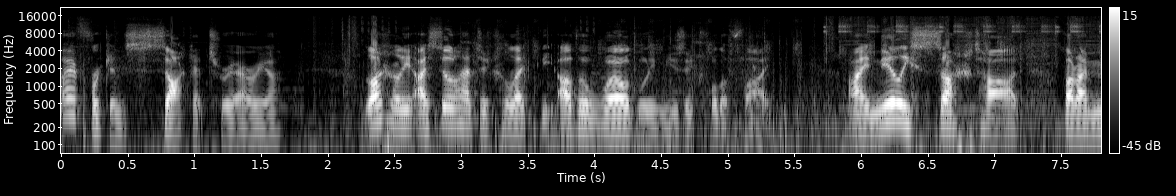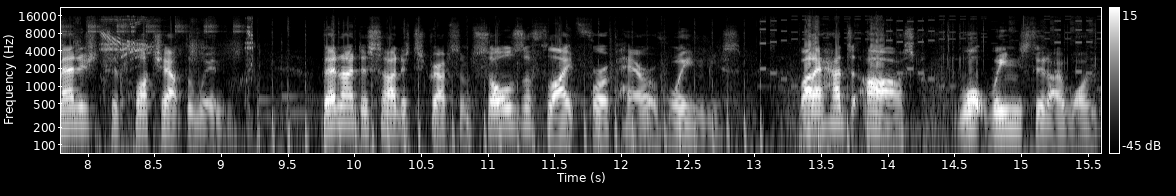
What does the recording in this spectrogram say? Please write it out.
I freaking suck at Terraria. Luckily, I still had to collect the otherworldly music for the fight. I nearly sucked hard, but I managed to clutch out the win. Then I decided to grab some Souls of Flight for a pair of wings. But I had to ask, what wings did I want?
